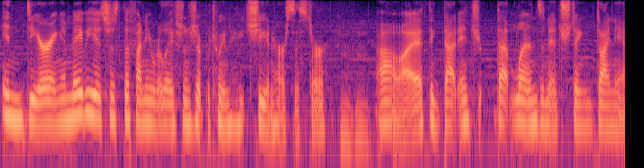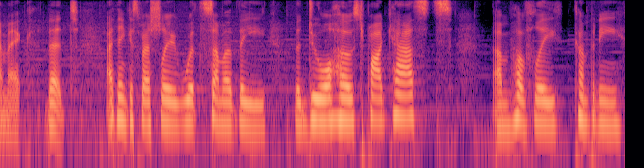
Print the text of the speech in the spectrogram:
endearing, and maybe it's just the funny relationship between she and her sister. Uh, I think that int- that lends an interesting dynamic that I think, especially with some of the the dual host podcasts, um, hopefully company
